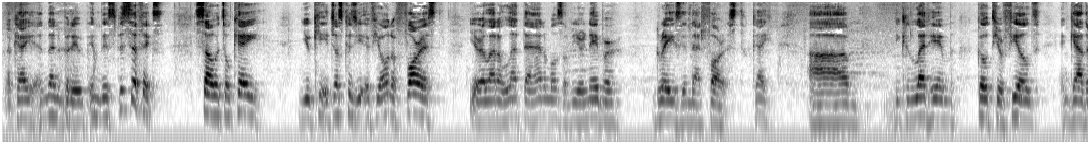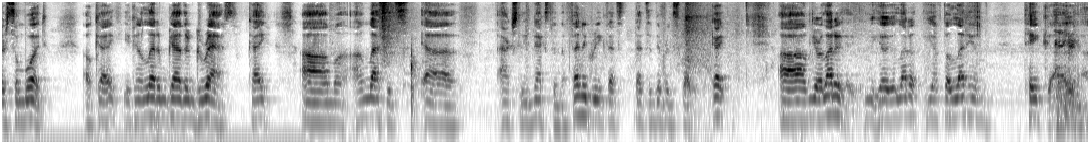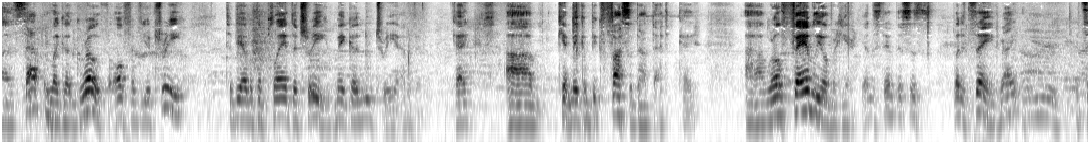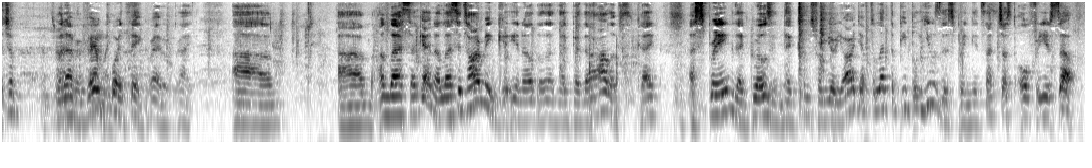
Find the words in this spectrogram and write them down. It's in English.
Okay, and then but in the specifics, so it's okay. You can, just because you, if you own a forest, you're allowed to let the animals of your neighbor graze in that forest. Okay, um, you can let him go to your fields and gather some wood. Okay, you can let him gather grass. Okay, um, unless it's uh, actually next to the fenugreek, that's that's a different story. Okay, um, you're allowed to you're allowed you have to let him take a, a sap like a growth off of your tree to be able to plant a tree, make a new tree out of it. Okay, um, can't make a big fuss about that. Okay, uh, we're all family over here. You understand? This is what it's saying, right? Yeah. It's such a whatever, very Family. important thing, right? Right. Um, um, unless again, unless it's harming, you know, like by the olives. Okay, a spring that grows and that comes from your yard, you have to let the people use the spring. It's not just all for yourself.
